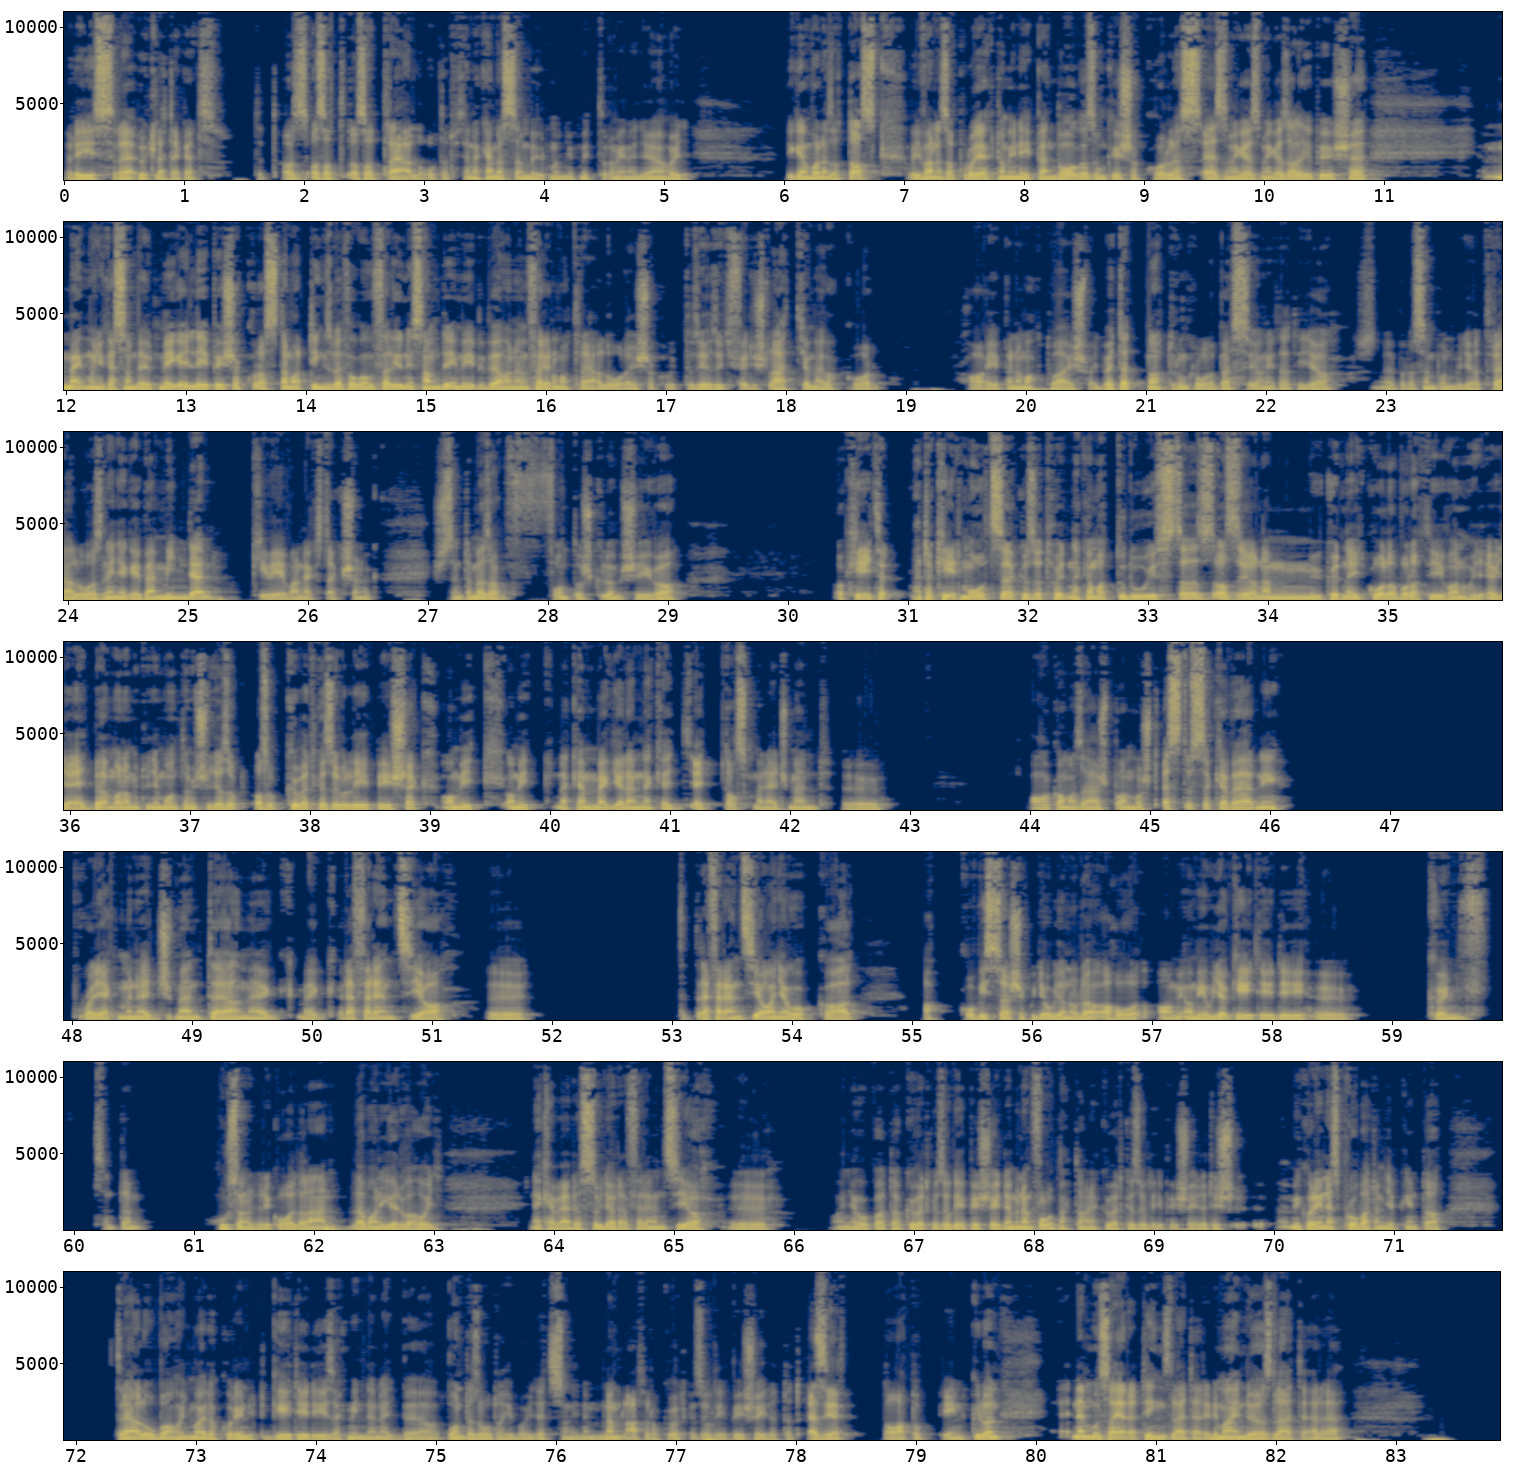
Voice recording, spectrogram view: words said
részre ötleteket. Tehát az, az, a, az a Trello. Tehát, hogyha nekem eszembe jut mondjuk, mit tudom én, egy olyan, hogy igen, van ez a task, vagy van ez a projekt, amin éppen dolgozunk, és akkor lesz ez, meg ez, meg ez a lépése, meg mondjuk eszembe jut még egy lépés, akkor azt nem a Thingsbe fogom felírni, Someday maybe-be, hanem felírom a Trello-ra, és akkor itt azért az ügyfél is látja, meg akkor ha éppen nem aktuális vagy. Vagy tehát na, tudunk róla beszélni, tehát így a, ebből a szempontból ugye a Trello az lényegében minden, kivéve a Next action -ök. És szerintem ez a fontos különbség a, a két, hát a két módszer között, hogy nekem a Todoist az azért nem működne így kollaboratívan, hogy ugye egyben van, amit ugye mondtam is, hogy azok, azok következő lépések, amik, amik nekem megjelennek egy, egy task management ö, alkalmazásban. Most ezt összekeverni projektmenedzsmenttel, meg, meg referencia, ö, tehát referencia anyagokkal, akkor visszaesek ugye ugyanoda, ahol, ami, ami ugye a GTD ö, könyv szerintem 25. oldalán le van írva, hogy ne keverd össze ugye a referencia ö, anyagokat a következő lépéseid, de nem fogod megtalálni a következő lépéseidet. És mikor én ezt próbáltam egyébként a Trello-ban, hogy majd akkor én itt GTD-zek minden egybe, pont ez volt a hiba, hogy egyszerűen nem, nem látod a következő lépéseidet, tehát ezért tartok én külön. Nem muszáj erre things, lehet erre reminders, lehet erre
